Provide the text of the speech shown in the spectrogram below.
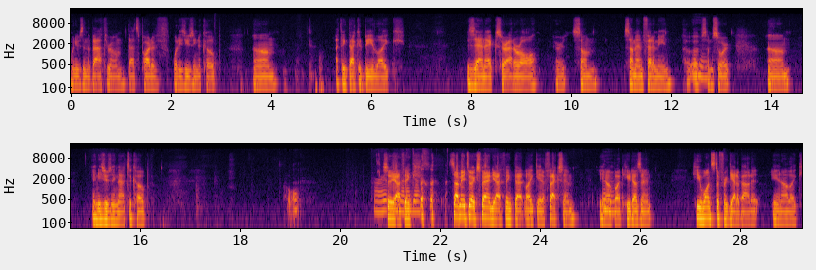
when he was in the bathroom. That's part of what he's using to cope. Um, I think that could be like Xanax or Adderall or some some amphetamine of, of some sort, um, and he's using that to cope. Cool. All right. So, yeah, I think- guess- So I mean to expand, yeah, I think that like it affects him, you know, but he doesn't. He wants to forget about it, you know, like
